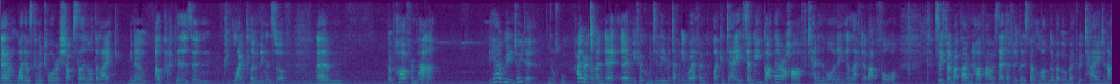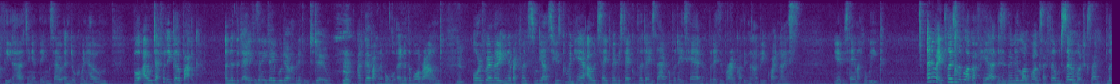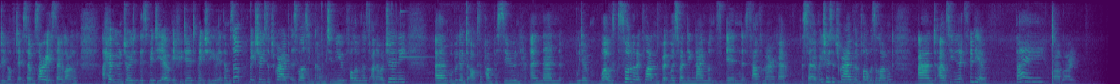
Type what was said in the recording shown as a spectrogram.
um, where there was kind of tourist shops selling all the like you know alpacas and like clothing and stuff. Um, but apart from that, yeah, I really enjoyed it. Yeah, it was cool. highly recommend it um, if you're coming to Lima. Definitely worth an, like a day. So we got there at half ten in the morning and left at about four. So we spent about five and a half hours there. Definitely could have spent longer, but we were both a bit tired and our feet are hurting and things. So ended up coming home. But I would definitely go back another day. If there's any day we don't have anything to do, I'd go back and have a, another walk round. Yeah. Or if we ever, you know, recommend to somebody else who's coming here, I would say to maybe stay a couple of days there, a couple of days here, and a couple of days in Barranco. I think that would be quite nice. You know, if you're staying like a week. Anyway, closing the vlog off here. This is going to be a long one because I filmed so much because I bloody loved it. So I'm sorry it's so long. I hope you enjoyed this video. If you did, make sure you give it a thumbs up. Make sure you subscribe as well so you can continue following us on our journey. Um, we'll be going to Oxapampa soon, and then we don't. Well, we've sort of got it planned, but we're spending nine months in South America. So make sure you subscribe and follow us along, and I will see you in the next video. Bye. Bye bye.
